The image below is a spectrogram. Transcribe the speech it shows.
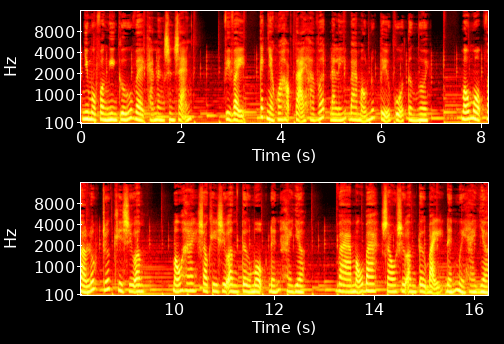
như một phần nghiên cứu về khả năng sinh sản. Vì vậy, các nhà khoa học tại Harvard đã lấy 3 mẫu nước tiểu của từng người. Mẫu 1 vào lúc trước khi siêu âm, mẫu 2 sau khi siêu âm từ 1 đến 2 giờ và mẫu 3 sau siêu âm từ 7 đến 12 giờ.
